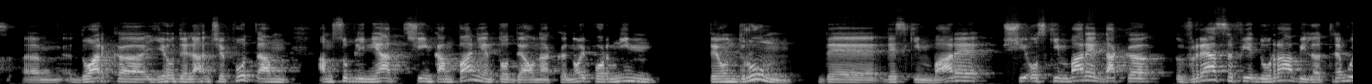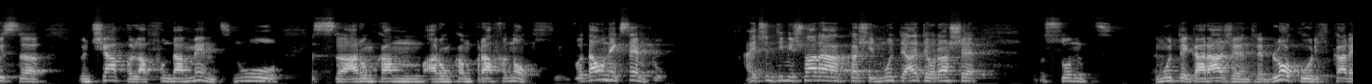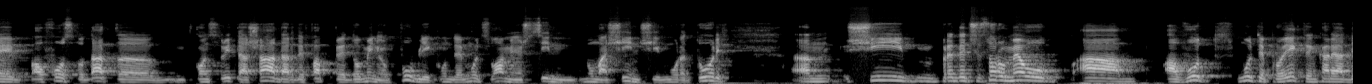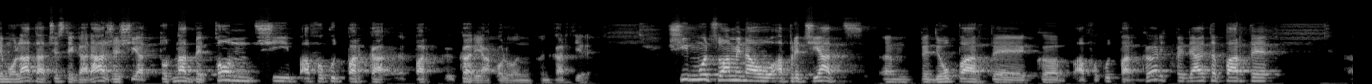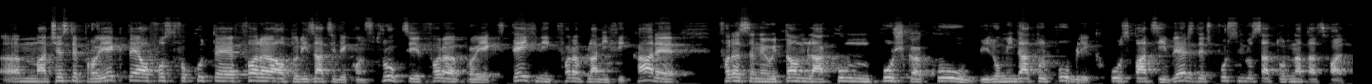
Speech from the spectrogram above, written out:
Doar că eu de la început am, am subliniat și în campanie întotdeauna că noi pornim pe un drum de, de schimbare și o schimbare, dacă vrea să fie durabilă, trebuie să înceapă la fundament, nu să aruncăm, aruncăm praf în ochi. Vă dau un exemplu. Aici în Timișoara, ca și în multe alte orașe, sunt multe garaje între blocuri care au fost odată construite așa, dar de fapt pe domeniul public, unde mulți oameni își țin nu mașini și murături și predecesorul meu a avut multe proiecte în care a demolat aceste garaje și a turnat beton și a făcut parca, parcări acolo în, în cartiere. Și mulți oameni au apreciat, pe de o parte, că a făcut parcări, pe de altă parte, aceste proiecte au fost făcute fără autorizații de construcție, fără proiect tehnic, fără planificare, fără să ne uităm la cum pușcă cu iluminatul public, cu spații verzi, deci pur și simplu s-a turnat asfalt.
